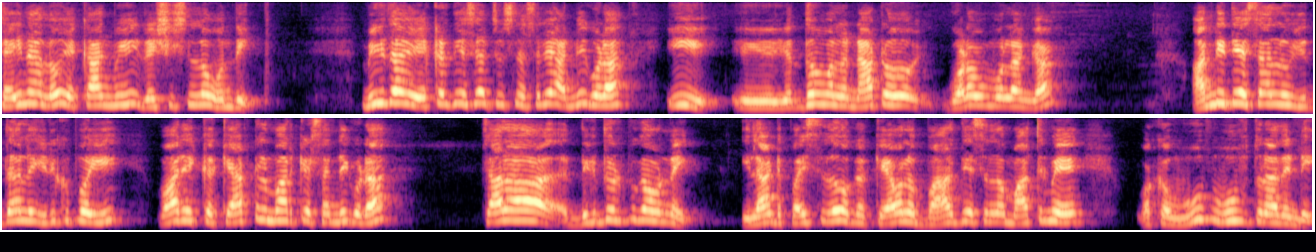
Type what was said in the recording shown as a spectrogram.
చైనాలో ఎకానమీ రెసిషన్లో ఉంది. మిగతా ఎక్కడ దేశాలు చూసినా సరే అన్నీ కూడా ఈ ఈ యుద్ధం వల్ల నాటో గొడవ మూలంగా అన్ని దేశాలు యుద్ధాలు ఇరుక్కుపోయి వారి యొక్క క్యాపిటల్ మార్కెట్స్ అన్నీ కూడా చాలా దిగదుర్పుగా ఉన్నాయి. ఇలాంటి పరిస్థితుల్లో ఒక కేవలం భారతదేశంలో మాత్రమే ఒక ఊపు ఊపుతున్నదండి.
